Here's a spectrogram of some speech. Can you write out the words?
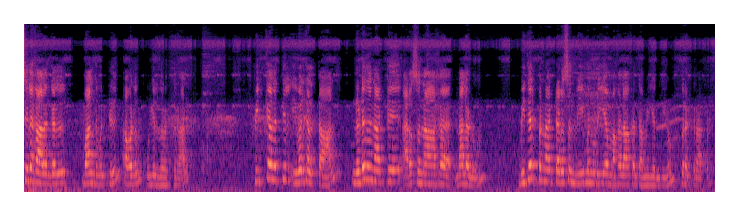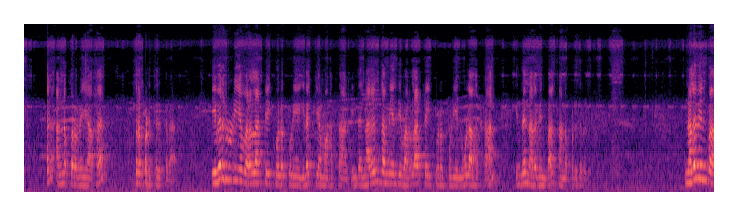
சில காலங்கள் வாழ்ந்துவிட்டு அவளும் உயிர் துறக்கிறாள். பிற்காலத்தில் இவர்கள்தான் நெடுத நாட்டு அரசனாக நலனும் விதர்ப்ப நாட்டரசன் வீமனுடைய மகளாக தமயந்தியும் பிறக்கிறார்கள். அன்னப்பறவையாக புறப்படுத்திருக்கிறார். இவர்களுடைய வரலாற்றை கூறக்கூடிய இலக்கியமாகத்தான் இந்த நலன் தமயந்தி வரலாற்றை கூறக்கூடிய நூலாகத்தான் இந்த நலவென்பா காணப்படுகிறது. நலவின்பா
